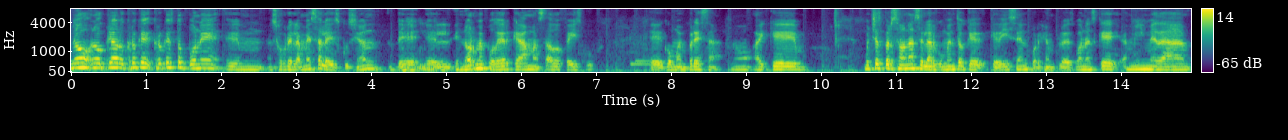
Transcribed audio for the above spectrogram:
no, no, claro, creo que, creo que esto pone em, sobre la mesa la discusión del enorme poder que ha amasado Facebook eh, como empresa, ¿no? Hay que muchas personas el argumento que, dicen, por ejemplo, es, bueno, es que a mí me, da,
